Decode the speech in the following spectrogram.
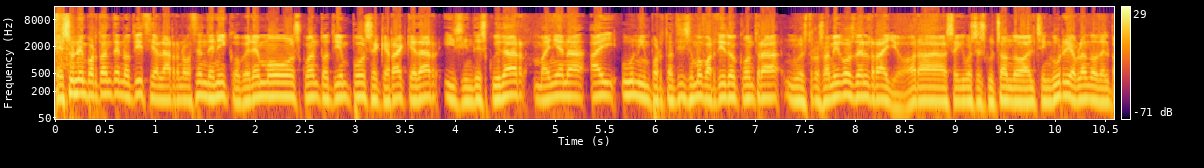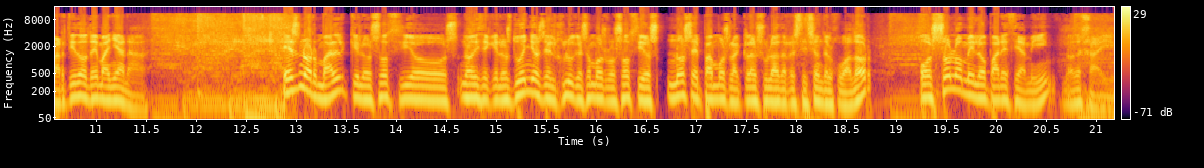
Es una importante noticia la renovación de Nico. Veremos cuánto tiempo se querrá quedar y sin descuidar, mañana hay un importantísimo partido contra nuestros amigos del Rayo. Ahora seguimos escuchando al Chingurri hablando del partido de mañana. ¿Es normal que los socios, no dice que los dueños del club, que somos los socios, no sepamos la cláusula de rescisión del jugador? ¿O solo me lo parece a mí? Lo deja ahí.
